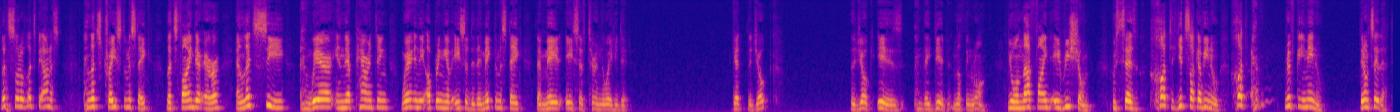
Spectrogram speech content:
Let's sort of let's be honest. Let's trace the mistake. Let's find their error, and let's see where in their parenting, where in the upbringing of Esav did they make the mistake that made Esav turn the way he did. Get the joke? The joke is they did nothing wrong. You will not find a Rishon who says, Chot Yitzchak Avinu, Chot Rivka Imenu. They don't say that.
